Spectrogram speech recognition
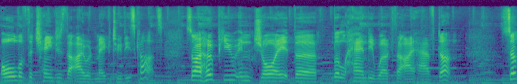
all of the changes that I would make to these cards. So I hope you enjoy the little handiwork that I have done. So,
